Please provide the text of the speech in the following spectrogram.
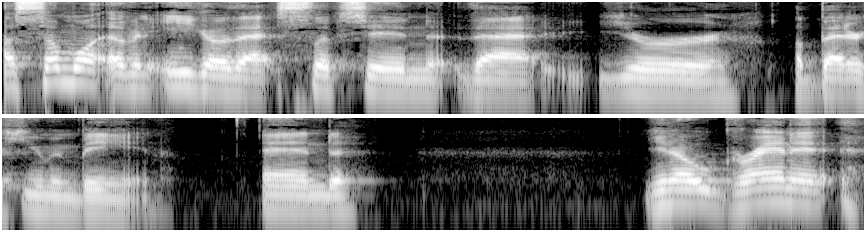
a somewhat of an ego that slips in that you're a better human being. And, you know, granted,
